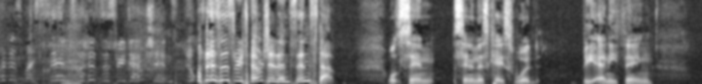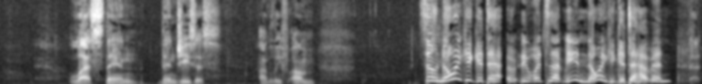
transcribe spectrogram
What is my sins? What is this redemption? What is this redemption and sin stuff? Well, sin sin in this case would be anything less than than Jesus, I believe. Um, so no one can get to. What does that mean? No one can get to heaven. That,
